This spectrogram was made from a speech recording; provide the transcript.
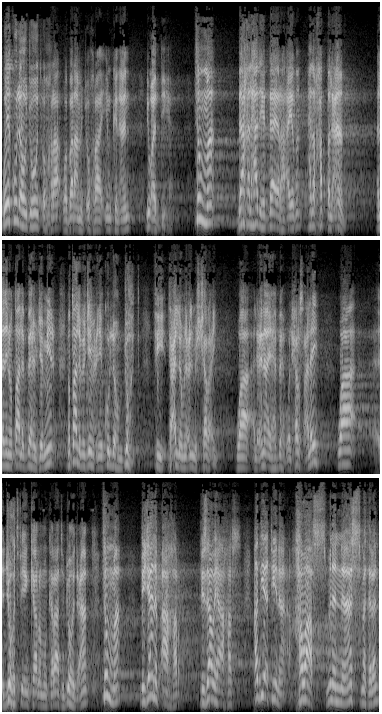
ويكون له جهود أخرى وبرامج أخرى يمكن أن يؤديها. ثم داخل هذه الدائرة أيضا هذا الخط العام الذي نطالب به الجميع نطالب الجميع أن يكون لهم جهد في تعلم العلم الشرعي والعناية به والحرص عليه وجهد في إنكار المنكرات وجهد عام. ثم بجانب آخر في زاوية أخص قد يأتينا خواص من الناس مثلا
